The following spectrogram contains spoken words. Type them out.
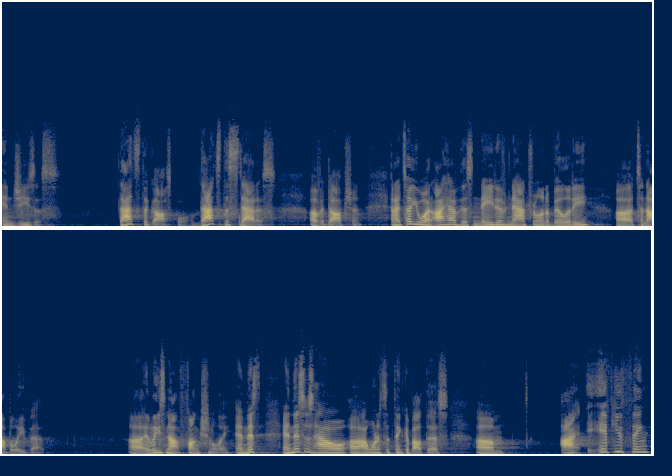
in Jesus. That's the gospel. That's the status of adoption. And I tell you what, I have this native natural inability uh, to not believe that uh, at least not functionally. And this, and this is how uh, I want us to think about this. Um, I, if you think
